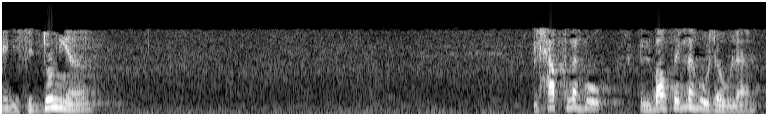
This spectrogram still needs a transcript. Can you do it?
يعني في الدنيا الحق له الباطل له جولات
